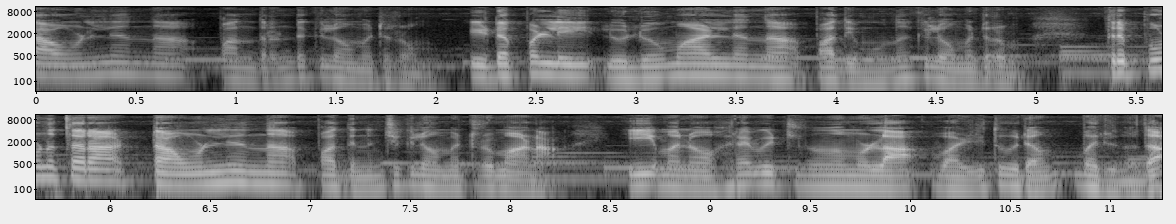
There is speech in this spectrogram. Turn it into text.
ടൗണിൽ നിന്ന് പന്ത്രണ്ട് കിലോമീറ്ററും ഇടപ്പള്ളി ലുലുമാളിൽ നിന്ന് പതിമൂന്ന് കിലോമീറ്ററും തൃപ്പൂണിത്തറ ടൗണിൽ നിന്ന് പതിനഞ്ച് കിലോമീറ്ററുമാണ് ഈ മനോഹര വീട്ടിൽ നിന്നുമുള്ള വഴിദൂരം വരുന്നത്.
